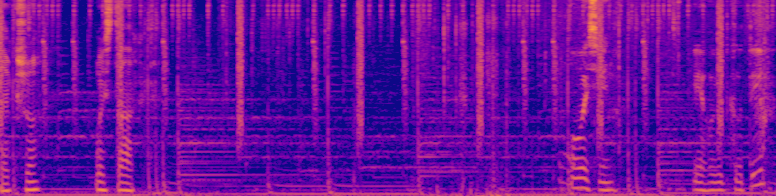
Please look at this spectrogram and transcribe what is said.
Так що ось так. Ось він. Я його відкрутив.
